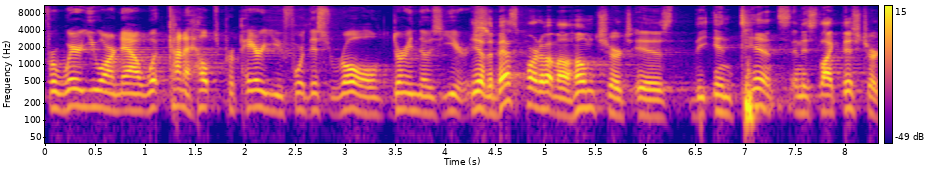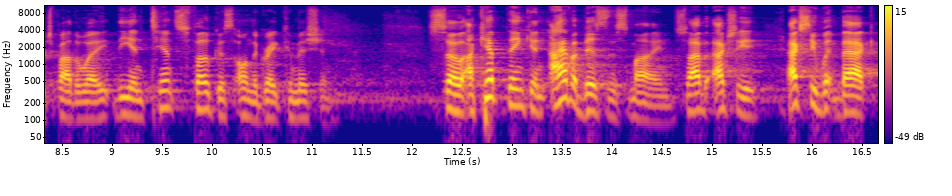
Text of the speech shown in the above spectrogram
for where you are now, what kind of helped prepare you for this role during those years? Yeah, the best part about my home church is the intense, and it's like this church, by the way, the intense focus on the Great Commission. So I kept thinking, I have a business mind. So I actually actually went back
